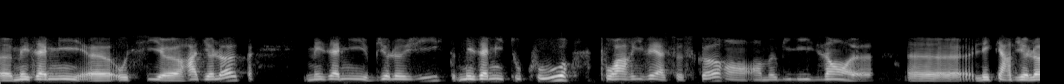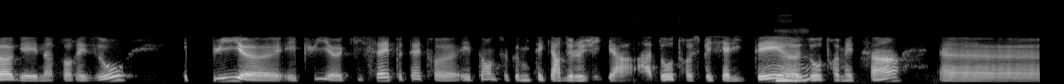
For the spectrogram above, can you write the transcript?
euh, mes amis euh, aussi euh, radiologues, mes amis biologistes, mes amis tout court, pour arriver à ce score en, en mobilisant euh, euh, les cardiologues et notre réseau. Et puis, euh, et puis, euh, qui sait, peut-être euh, étendre ce comité cardiologique à, à d'autres spécialités, euh, Mhm. d'autres médecins. Euh,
